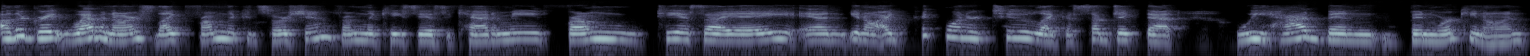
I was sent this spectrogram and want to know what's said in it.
other great webinars like from the consortium from the kcs academy from tsia and you know i'd pick one or two like a subject that we had been been working on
